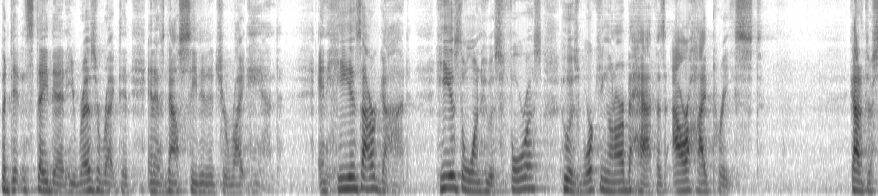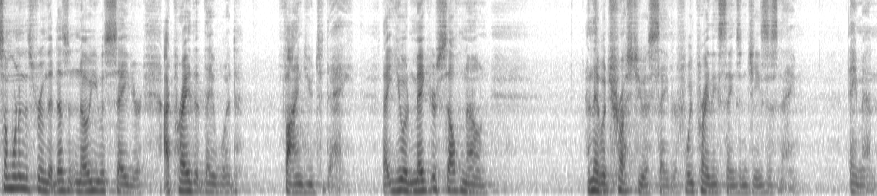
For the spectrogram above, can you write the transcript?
but didn't stay dead. He resurrected and is now seated at your right hand. And He is our God. He is the one who is for us, who is working on our behalf as our high priest. God, if there's someone in this room that doesn't know you as Savior, I pray that they would find you today, that you would make yourself known, and they would trust you as Savior. For we pray these things in Jesus' name. Amen.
